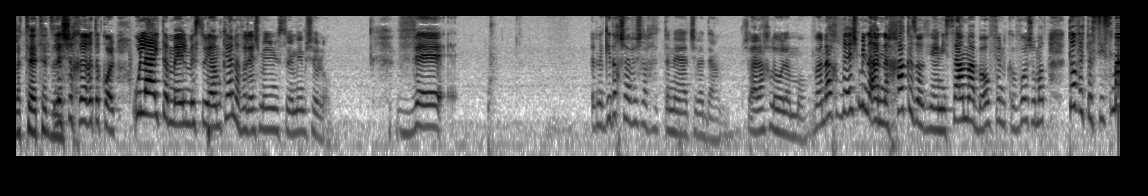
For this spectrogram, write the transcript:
לתת את זה. לשחרר את הכל. אולי את המייל מסוים כן, אבל יש מיילים מסוימים שלא. ו... נגיד עכשיו יש לך את הנייד של אדם, שהלך לעולמו, ואנחנו, ויש מין הנחה כזאת, אני שמה באופן קבוע שאומרת, טוב, את הסיסמה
